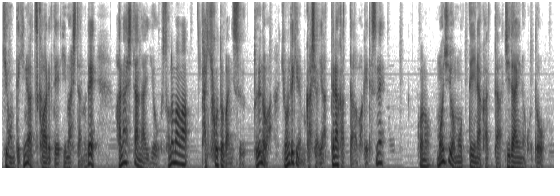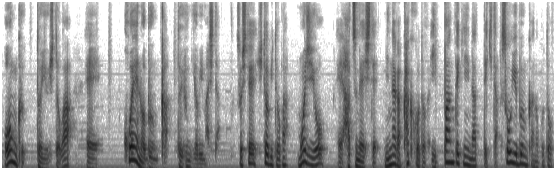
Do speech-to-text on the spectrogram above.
基本的には使われていましたので、話した内容をそのまま書き言葉にするというのは基本的には昔はやってなかったわけですね。この文字を持っていなかった時代のことを音具という人は、え、声の文化というふうに呼びました。そして人々が文字を発明してみんなが書くことが一般的になってきたそういう文化のことを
